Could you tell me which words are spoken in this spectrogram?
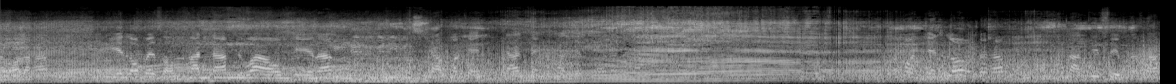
ต่อแล้วครับนี่ล้มไปส องคันนะครับถือว่าโอเคนะกลับมาแข่งการแข่งขันกันทั้งหมดเจ็ดรอบนะครับหลันที่สิบนะครับ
